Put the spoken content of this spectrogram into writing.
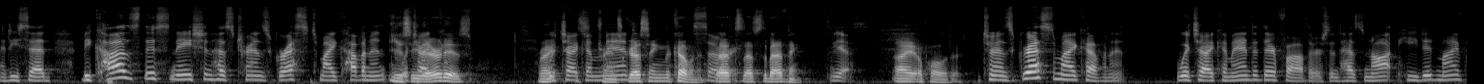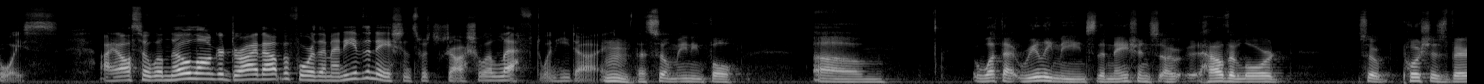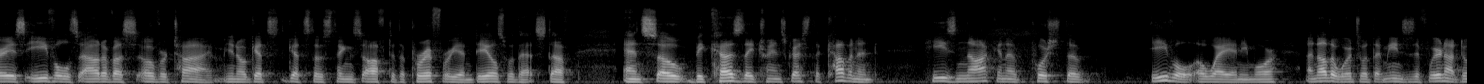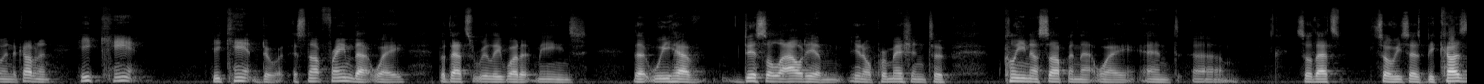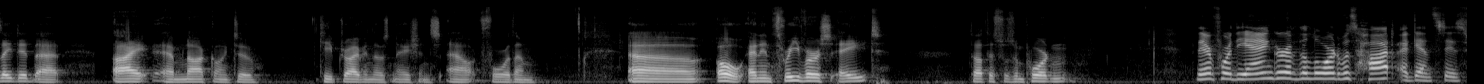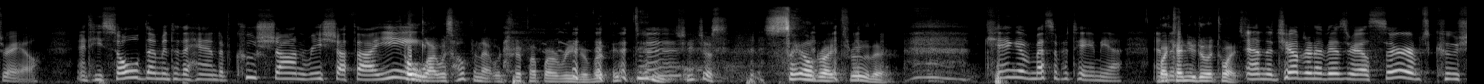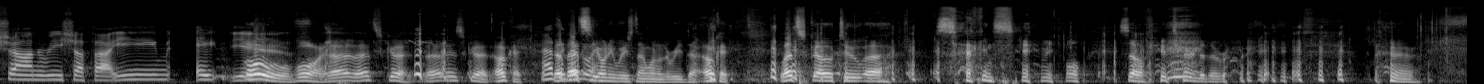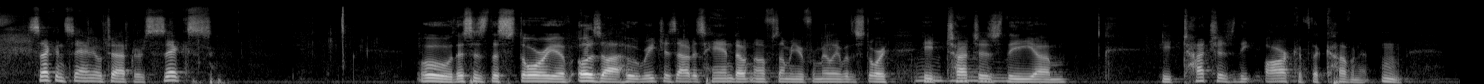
And he said, Because this nation has transgressed my covenant, You which see, I, there it is. Right? which I It's commanded- Transgressing the covenant. Sorry. That's, that's the bad thing. Yes. I apologize. Transgressed my covenant, which I commanded their fathers, and has not heeded my voice. I also will no longer drive out before them any of the nations which Joshua left when he died. Mm, that's so meaningful. Um, what that really means, the nations are how the Lord so pushes various evils out of us over time. You know, gets gets those things off to the periphery and deals with that stuff. And so, because they transgress the covenant, He's not going to push the evil away anymore. In other words, what that means is if we're not doing the covenant, He can't. He can't do it. It's not framed that way, but that's really what it means that we have disallowed him, you know, permission to clean us up in that way. And um, so that's so he says because they did that, I am not going to keep driving those nations out for them. Uh, oh, and in three verse eight, thought this was important. Therefore, the anger of the Lord was hot against Israel, and he sold them into the hand of Cushan Rishathaim. Oh, I was hoping that would trip up our reader, but it didn't. She just sailed right through there. king of Mesopotamia. And But the, can you do it twice? and the children of Israel served Cushan Rishathaim eight years. Oh boy, that, that's good. That is good. Okay, That's That- a good the only reason I wanted to read that. Okay, let's go to uh, Second Samuel. So if you turn to the right, Second Samuel chapter six. Oh, this is the story of Uzzah who reaches out his hand. Don't know if some of you are familiar with the story. He touches the um, he touches the ark of the covenant. Mm.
